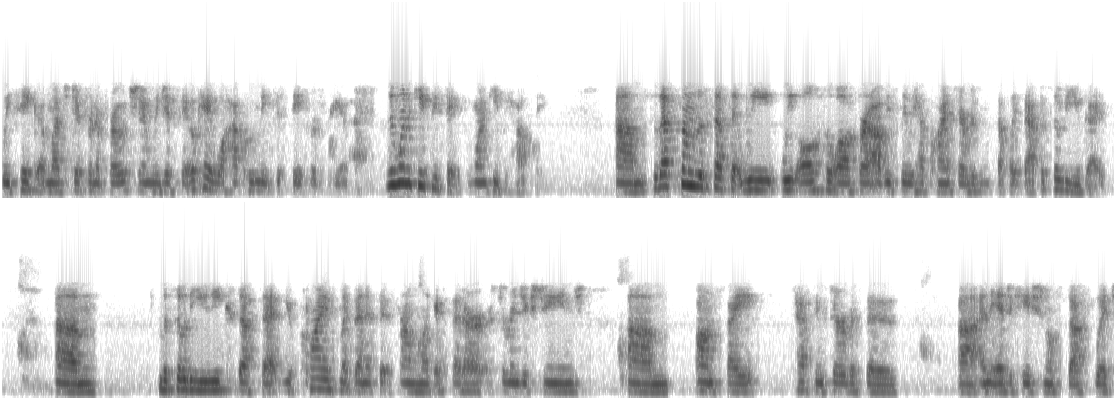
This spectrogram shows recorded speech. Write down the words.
we take a much different approach and we just say, okay, well, how can we make this safer for you? We want to keep you safe. We want to keep you healthy. Um, so that's some of the stuff that we we also offer. Obviously, we have client service and stuff like that, but so do you guys. But some of the unique stuff that your clients might benefit from, like I said, our syringe exchange, um, on-site testing services, uh, and the educational stuff, which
